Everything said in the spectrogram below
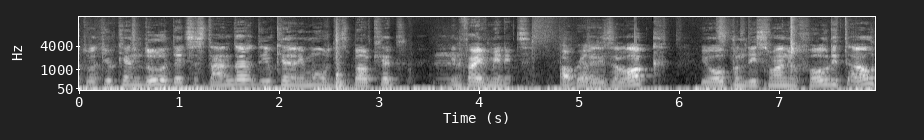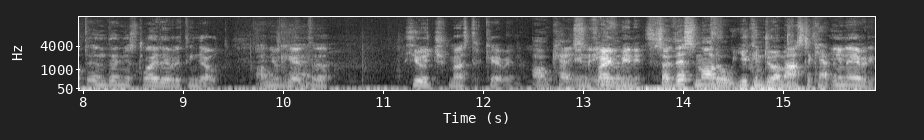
But what you can do, that's a standard, you can remove this bulkhead in five minutes. Oh, really? There is a lock, you open this one, you fold it out, and then you slide everything out. And okay. you get a huge master cabin. Okay, in so five even, minutes. So this model, you can do a master cabin? In every,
